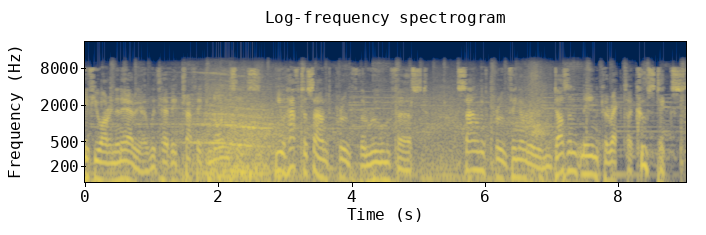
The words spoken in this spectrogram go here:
if you are in an area with heavy traffic noises, you have to soundproof the room first. Soundproofing a room doesn't mean correct acoustics.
